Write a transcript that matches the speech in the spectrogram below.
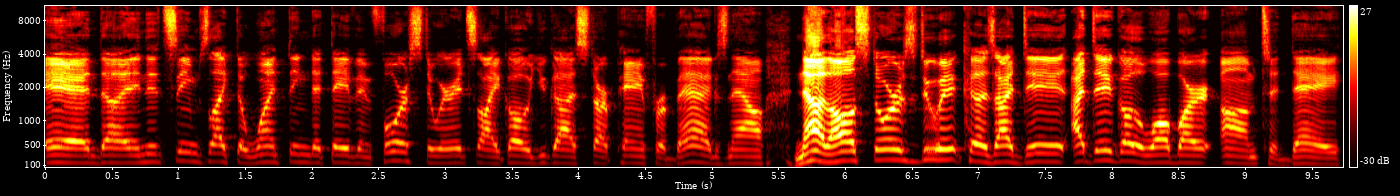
And uh, and it seems like the one thing that they've enforced to where it's like oh you guys start paying for bags now. Not all stores do it because i did i did go to walmart um today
